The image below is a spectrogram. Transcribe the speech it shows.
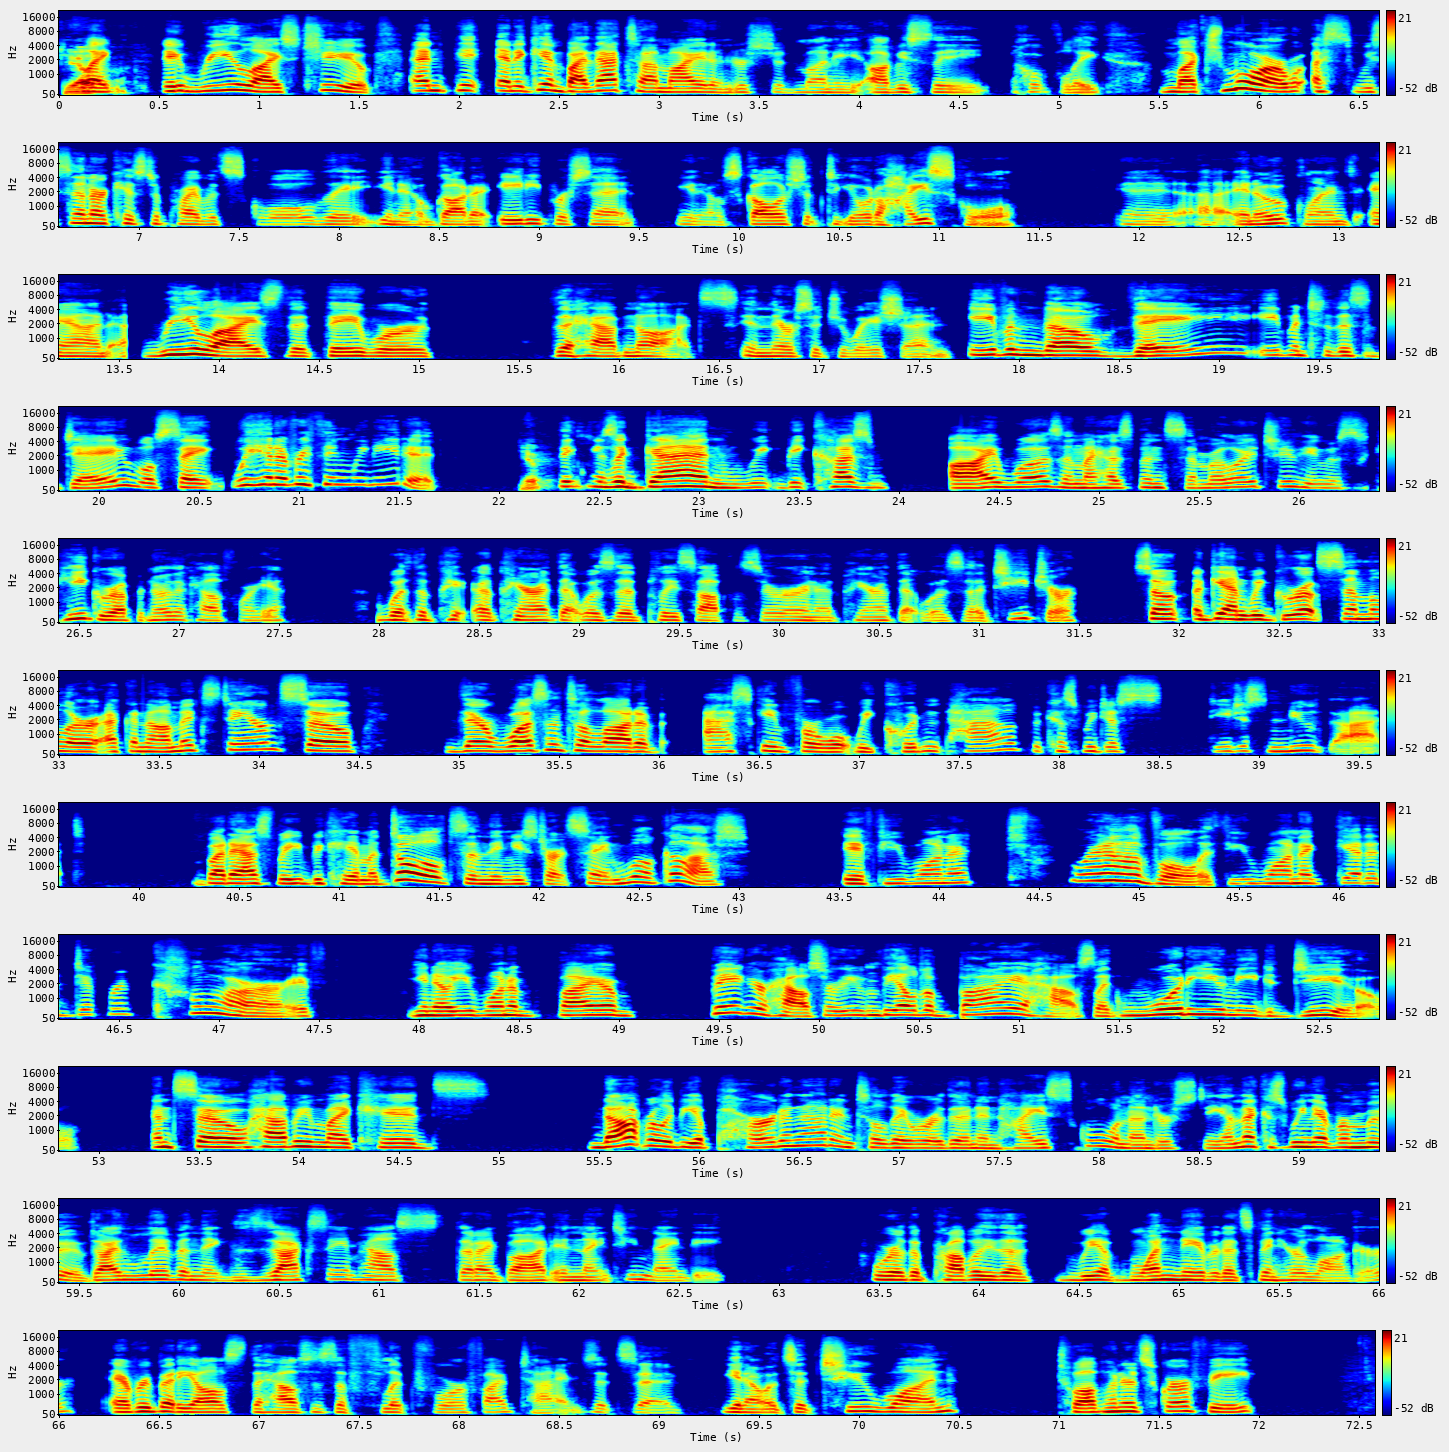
Yep. Like they realize too, and and again, by that time I had understood money, obviously, hopefully, much more. We sent our kids to private school. They, you know, got an eighty percent, you know, scholarship to go to high school in, uh, in Oakland, and realized that they were the have-nots in their situation. Even though they, even to this day, will say we had everything we needed. Yep. Because again, we because I was, and my husband similarly too. He was he grew up in Northern California with a, a parent that was a police officer and a parent that was a teacher. So again, we grew up similar economic stance. So there wasn't a lot of asking for what we couldn't have because we just you just knew that. But as we became adults, and then you start saying, well, gosh, if you want to travel, if you want to get a different car, if you know you want to buy a bigger house or even be able to buy a house, like what do you need to do? And so mm-hmm. having my kids not really be a part of that until they were then in high school and understand that because we never moved. I live in the exact same house that I bought in 1990. We're the probably the we have one neighbor that's been here longer. Everybody else, the houses have flipped four or five times. It's a, you know, it's a two one, 1200 square feet.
